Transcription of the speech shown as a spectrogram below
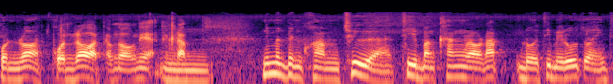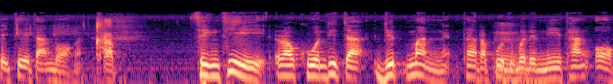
คนรอด คนรอดทำนองเนี่ยนะครับอืมนี่มันเป็นความเชื่อที่บางครั้งเรารับโดยที่ไม่รู้ตัวเองที่ที่อาจารย์บอกอะครับ สิ่งที่เราควรที่จะยึดมั่นเนี่ยถ้าเราพูดถึอืงมประเด็นนี้ทางออก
